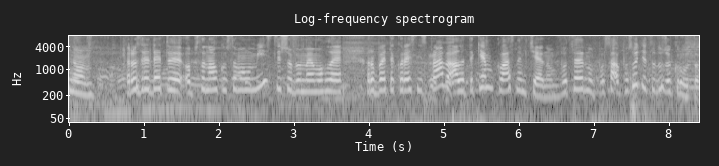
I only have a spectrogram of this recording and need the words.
ну, розрядити обстановку в самому місті, щоб ми могли робити корисні справи, але таким класним чином. Бо це ну по, по суті це дуже круто.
